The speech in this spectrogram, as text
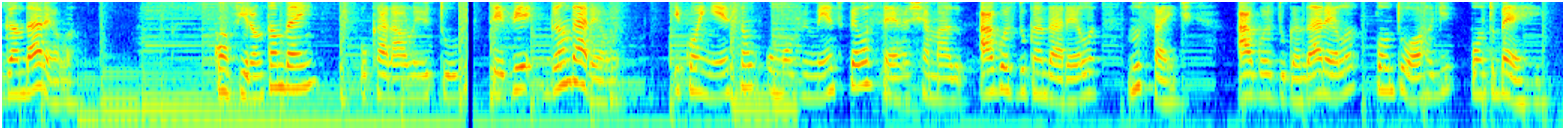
Gandarela. Confiram também o canal no YouTube TV Gandarela e conheçam o movimento pela serra chamado Águas do Gandarela no site águasdogandarela.org.br.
